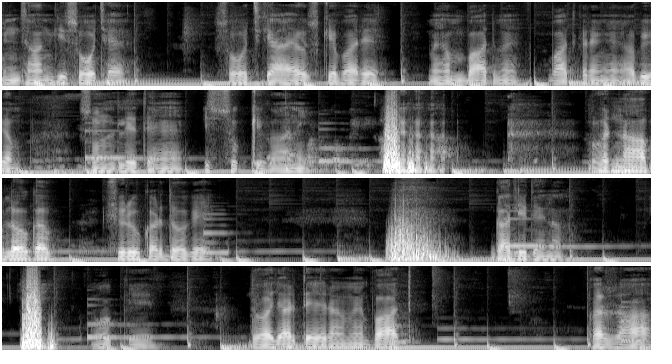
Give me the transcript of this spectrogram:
इंसान की सोच है। सोच क्या है उसके बारे में हम बाद में बात करेंगे। अभी हम सुन लेते हैं इस सुख की कहानी। वरना आप लोग अब शुरू कर दोगे। गाली देना। ओके। 2013 में बात कर रहा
